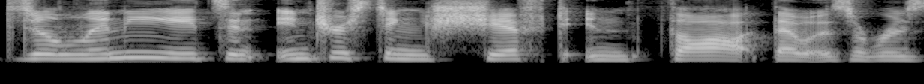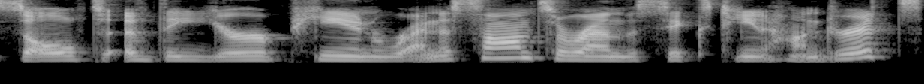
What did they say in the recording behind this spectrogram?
delineates an interesting shift in thought that was a result of the European Renaissance around the 1600s.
